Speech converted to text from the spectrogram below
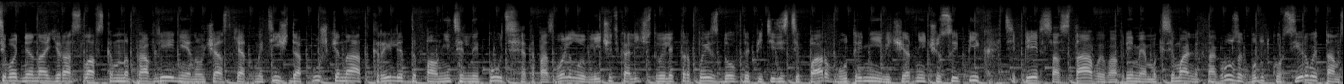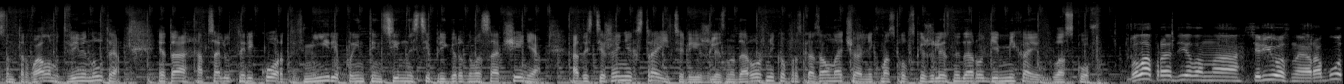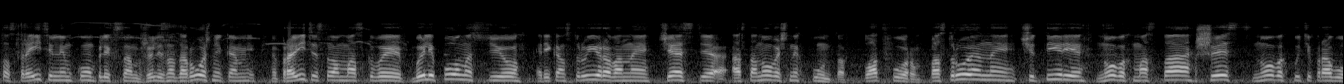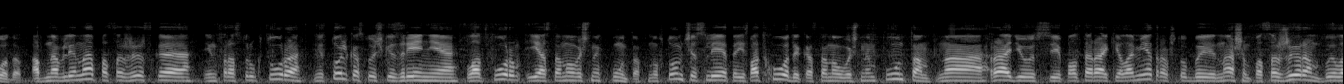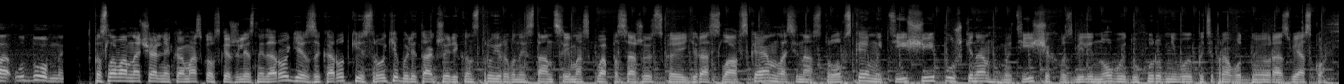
Сегодня на Ярославском направлении на участке от Мытищ до Пушкина открыли дополнительный путь. Это позволило увеличить количество электропоездов до 50 пар в утренние и вечерние часы пик. Теперь составы во время максимальных нагрузок будут курсировать там с интервалом 2 минуты. Это абсолютный рекорд в мире по интенсивности пригородного сообщения. О достижениях строителей и железнодорожников рассказал начальник Московской железной дороги Михаил Глазков. Была проделана серьезная работа строительным комплексом, железнодорожниками, правительством Москвы. Были полностью реконструированы части остановочных пунктов, платформ. Построены 4 новых моста, 6 новых путепроводов. Обновлена пассажирская инфраструктура не только с точки зрения платформ и остановочных пунктов, но в том числе это и подходы к остановочным пунктам на радиусе полтора километров, чтобы нашим пассажирам было удобно по словам начальника Московской железной дороги, за короткие сроки были также реконструированы станции Москва-Пассажирская, Ярославская, Лосиноостровская, Мытищи и Пушкина. В Мытищах возвели новую двухуровневую путепроводную развязку.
